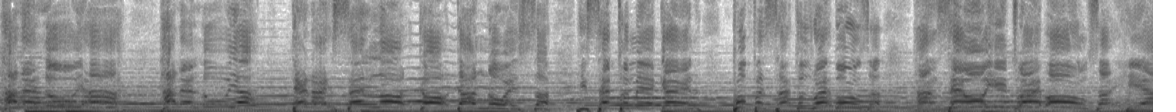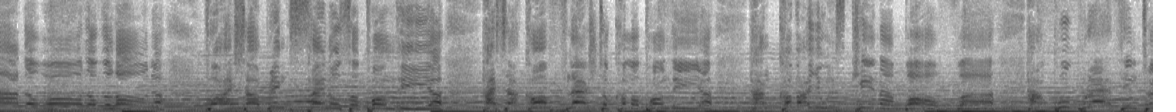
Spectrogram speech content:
Hallelujah! Hallelujah! Then I said, Lord God, thou knowest. He said to me again, prophesy to dry bones uh, and say, Oh, ye dry bones, uh, hear the word of the Lord. Uh, for I shall bring sinews upon thee. I shall cause flesh to come upon thee and cover you with skin above and put breath into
